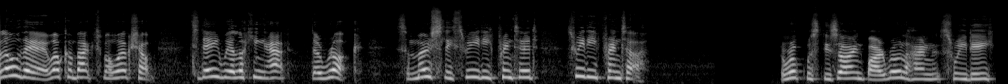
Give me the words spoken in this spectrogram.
Hello there, welcome back to my workshop. Today we're looking at the Rook. It's a mostly 3D printed 3D printer. The Rook was designed by Rolohaun 3D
